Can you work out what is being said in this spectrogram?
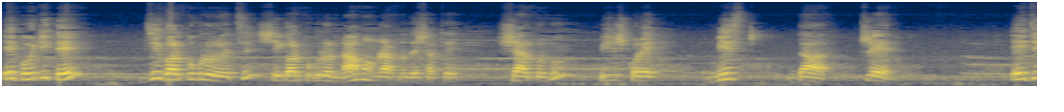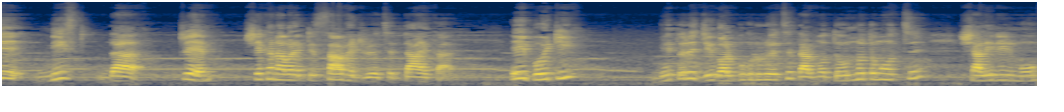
এই বইটিতে যে গল্পগুলো রয়েছে, সেই গল্পগুলোর নাম আমরা আপনাদের সাথে শেয়ার করব। বিশেষ করে মিসড দ্য ট্রেন। এই যে মিসড দ্য ট্রেন, সেখানে আবার একটি সাবহেড রয়েছে, দায়কার। এই বইটি ভেতরে যে গল্পগুলো রয়েছে, তার মধ্যে অন্যতম হচ্ছে শালিনীর মুখ,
